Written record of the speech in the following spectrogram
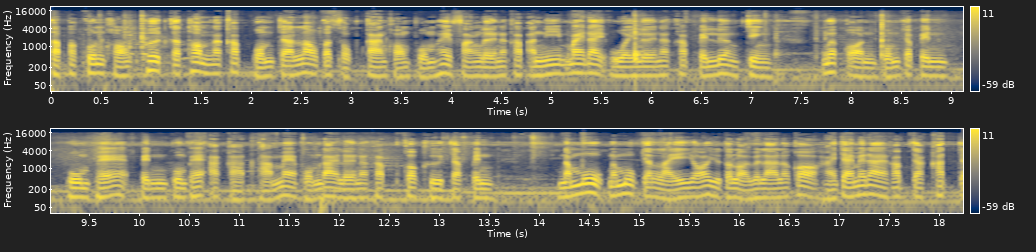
สรรพคุณของพืชกระท่อมนะครับ ผมจะเล่าประสบการณ์ของผมให้ฟังเลยนะครับ อันนี้ไม่ได้อวยเลยนะครับ เป็นเรื่องจริง เมื่อก่อนผมจะเป็นภูมิแพ้เป็นภูมิแพ้อากาศถามแม่ผมได้เลยนะครับ ก็คือจะเป็นน้ำมูกน้ำมูกจะไหลย้อยอยู่ตลอดเวลา แล้วก็หายใจไม่ได้ครับ จะคัดจ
